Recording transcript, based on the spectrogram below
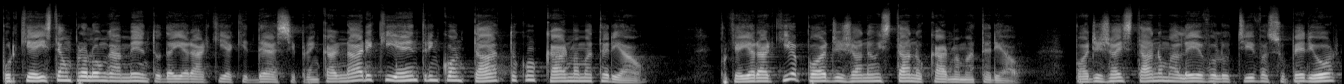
porque isto é um prolongamento da hierarquia que desce para encarnar e que entra em contato com o karma material. Porque a hierarquia pode já não estar no karma material, pode já estar numa lei evolutiva superior,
